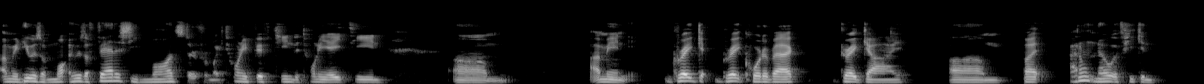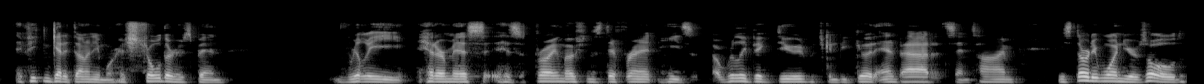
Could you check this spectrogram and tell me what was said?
I mean, he was a he was a fantasy monster from like 2015 to 2018. Um, I mean, great great quarterback, great guy. Um, but I don't know if he can if he can get it done anymore. His shoulder has been really hit or miss. His throwing motion is different. He's a really big dude, which can be good and bad at the same time. He's 31 years old,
